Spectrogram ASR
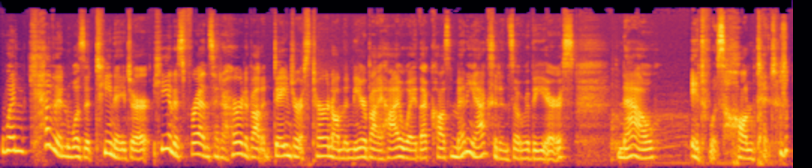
When Kevin was a teenager, he and his friends had heard about a dangerous turn on the nearby highway that caused many accidents over the years. Now, it was haunted.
